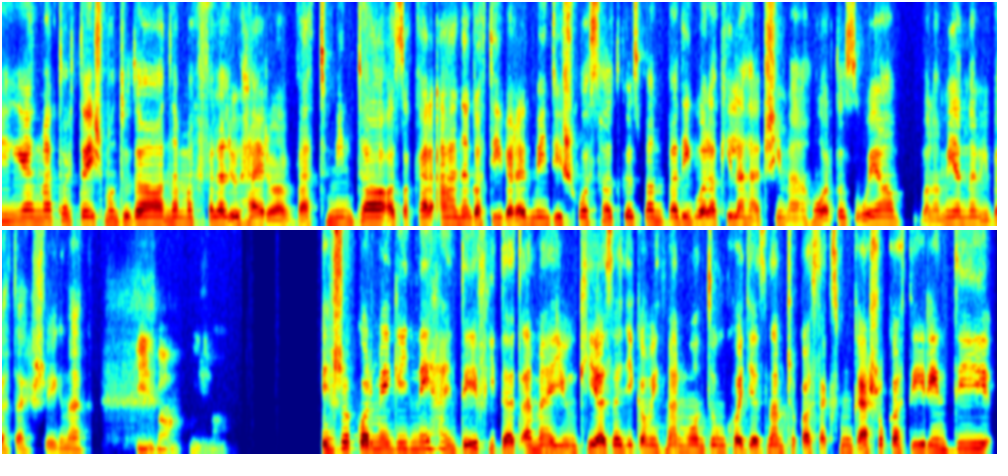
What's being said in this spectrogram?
Igen, mert hogy te is mondtad, a nem megfelelő helyről vett minta, az akár álnegatív eredményt is hozhat, közben pedig valaki lehet simán hordozója valamilyen nemi betegségnek. Így van, így van. És akkor még így néhány tévhitet emeljünk ki. Az egyik, amit már mondtunk, hogy ez nem csak a szexmunkásokat érinti,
